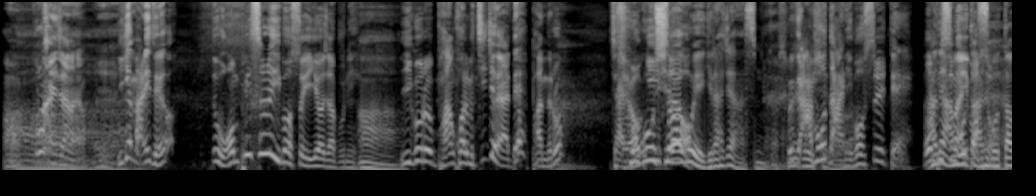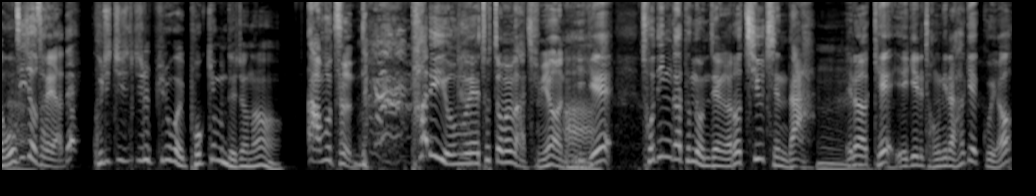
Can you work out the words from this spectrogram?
아. 그건 아니잖아요. 이게 말이 돼요? 또 원피스를 입었어 이 여자분이. 아. 이거를 반컵하면 찢어야 돼? 반으로? 자 속옷이라고 얘기를 하지 않았습니까? 그러니까 아무것도. 안 입었을 때 안에 원피스만 아무것도 안 입었어. 입었다고? 찢어서 해야 돼? 굳이 찢을 필요가 벗기면 되잖아. 아무튼 탈이 유무에 초점을 맞추면 아. 이게 초딩 같은 논쟁으로 치우친다 음. 이렇게 얘기를 정리를 하겠고요.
